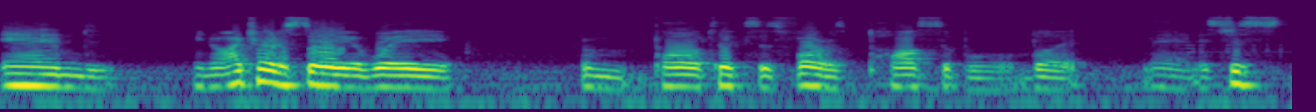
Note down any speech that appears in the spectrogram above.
and you know I try to stay away from politics as far as possible but man it's just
